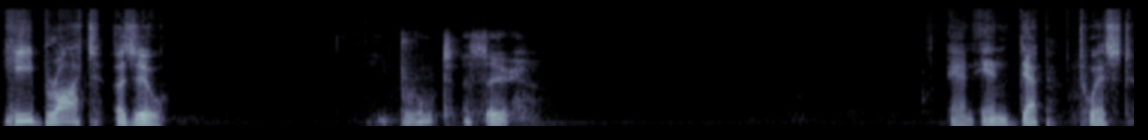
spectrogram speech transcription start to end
he brought a zoo. He brought a zoo. An in depth twist.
